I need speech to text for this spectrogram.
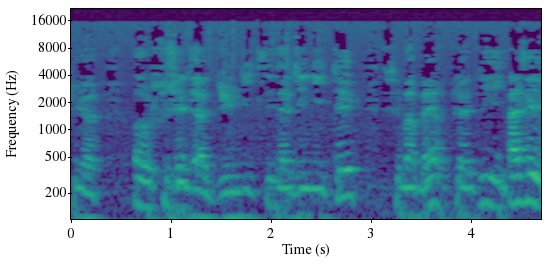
tu as au sujet de la, dignité, la dignité. C'est ma mère qui a dit Allez,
